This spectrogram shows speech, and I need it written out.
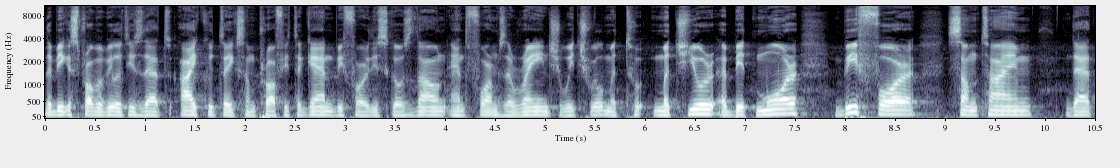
The biggest probability is that I could take some profit again before this goes down and forms a range which will mature a bit more before some time that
